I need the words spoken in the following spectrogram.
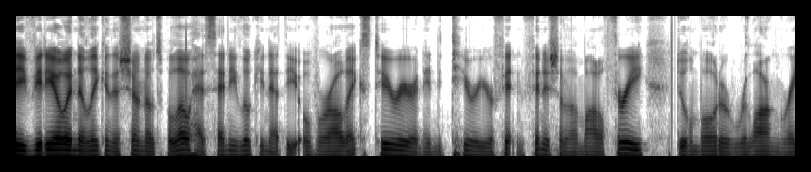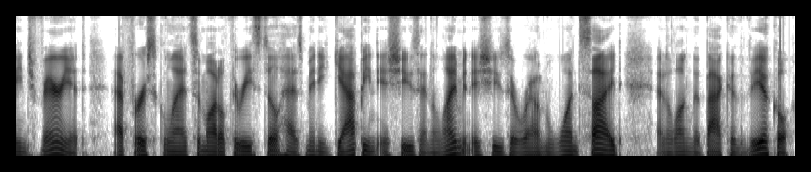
The video and the link in the show notes below has Sandy looking at the overall exterior and interior fit and finish of the Model 3 dual motor long range variant. At first glance, the Model 3 still has many gapping issues and alignment issues around one side and along the back of the vehicle.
